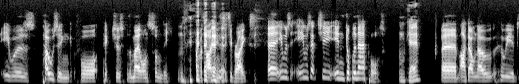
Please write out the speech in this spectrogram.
he was posing for pictures for the Mail on Sunday, advertising city breaks. Uh, he was he was actually in Dublin Airport. Okay. Um, I don't know who he had.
